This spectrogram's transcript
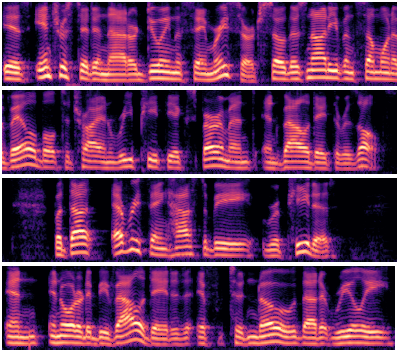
is interested in that or doing the same research. So there's not even someone available to try and repeat the experiment and validate the results. But that everything has to be repeated and in order to be validated if to know that it really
